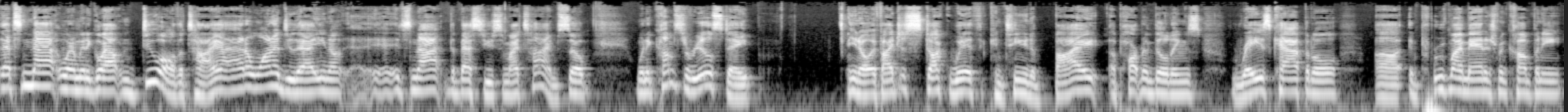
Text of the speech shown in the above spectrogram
that's not what I'm going to go out and do all the time. I don't want to do that. You know, it's not the best use of my time. So, when it comes to real estate, you know, if I just stuck with continue to buy apartment buildings, raise capital, uh, improve my management company,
